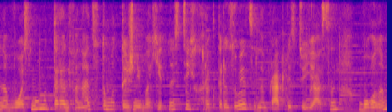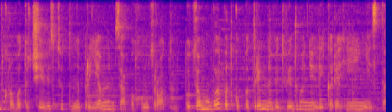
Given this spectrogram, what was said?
на 8-12 тижні вагітності і характеризується набраклістю ясен, болем, кровоточивістю та неприємним запахом з рота. У цьому випадку потрібне відвідування лікаря-гігієніста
